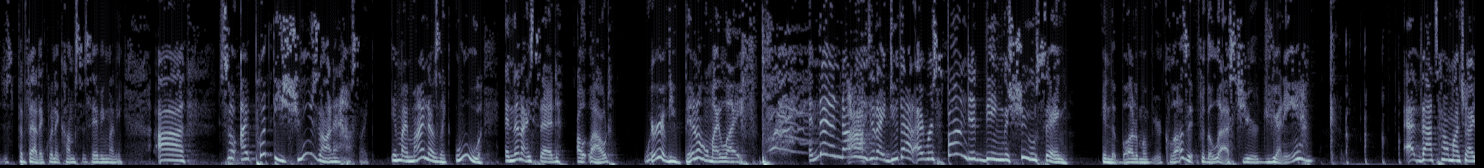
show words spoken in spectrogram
just pathetic when it comes to saving money. Uh, so I put these shoes on and I was like, in my mind, I was like, ooh. And then I said out loud, where have you been all my life? and then not only did I do that, I responded being the shoe saying, in the bottom of your closet for the last year, Jenny. That's how much I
